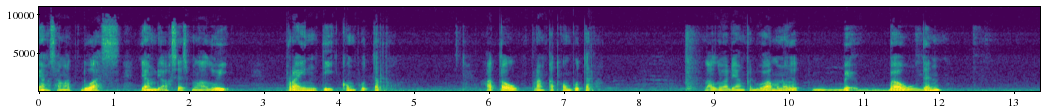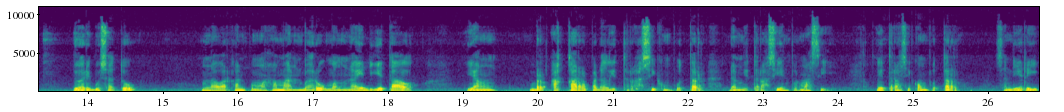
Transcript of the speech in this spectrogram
yang sangat luas yang diakses melalui perinti komputer atau perangkat komputer. Lalu ada yang kedua menurut. Bowden 2001 menawarkan pemahaman baru mengenai digital yang berakar pada literasi komputer dan literasi informasi. Literasi komputer sendiri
